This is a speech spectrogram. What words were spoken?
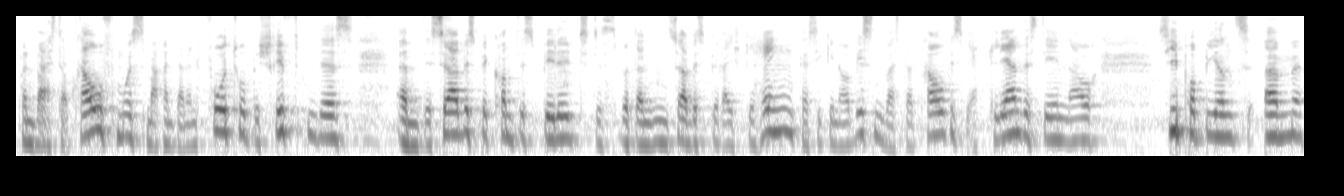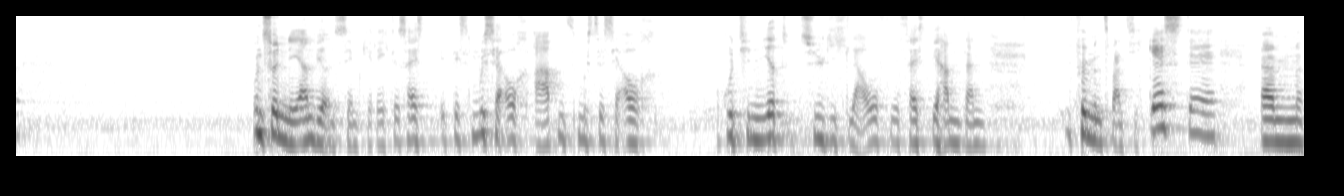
von was da drauf muss, machen dann ein Foto, beschriften das. Ähm, der Service bekommt das Bild, das wird dann im Servicebereich gehängt, dass sie genau wissen, was da drauf ist. Wir erklären das denen auch. Sie probieren es. Ähm, und so nähern wir uns dem Gericht. Das heißt, das muss ja auch abends, muss das ja auch routiniert zügig laufen. Das heißt, wir haben dann 25 Gäste, ähm,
